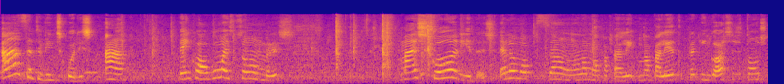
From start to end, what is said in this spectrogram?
A 120 cores A vem com algumas sombras mais coloridas. Ela é uma opção, ela é uma paleta, para quem gosta de tons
